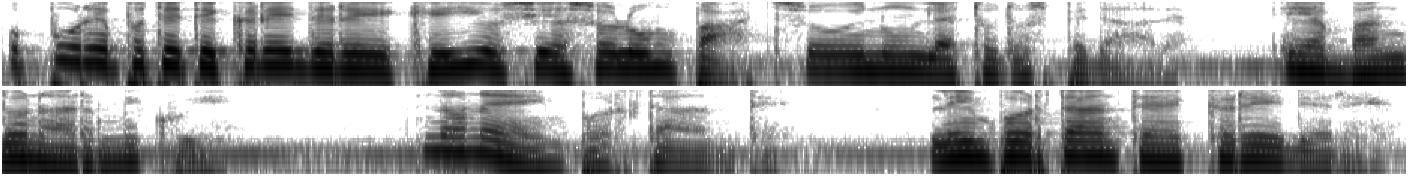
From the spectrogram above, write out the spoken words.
oppure potete credere che io sia solo un pazzo in un letto d'ospedale e abbandonarmi qui. Non è importante. L'importante è credere.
